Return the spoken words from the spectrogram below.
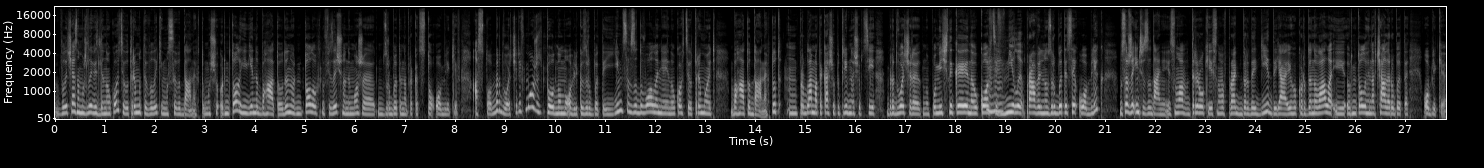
величезна можливість для науковців отримати великі масиви даних, тому що орнітологів є небагато. Один орнітолог ну, фізично не може ну, зробити, наприклад, 100 обліків, а 100 бердвочерів можуть по одному обліку зробити. І їм це в задоволення, і науковці отримують багато даних. Тут проблема така, що потрібно, щоб ці бердвочери, ну, помічники, науковці mm-hmm. вміли правильно зробити цей облік. Ну, це вже інше завдання. Існував три роки. Існував проект BirdID, де я його координувала, і орнітологи навчали робити обліки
